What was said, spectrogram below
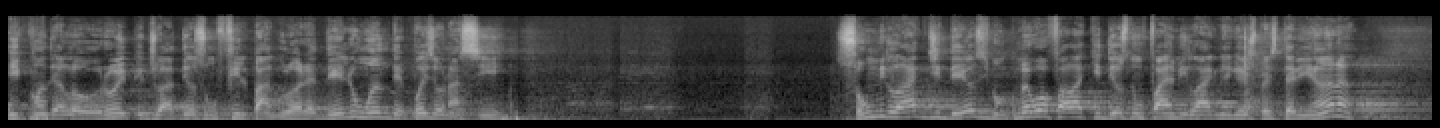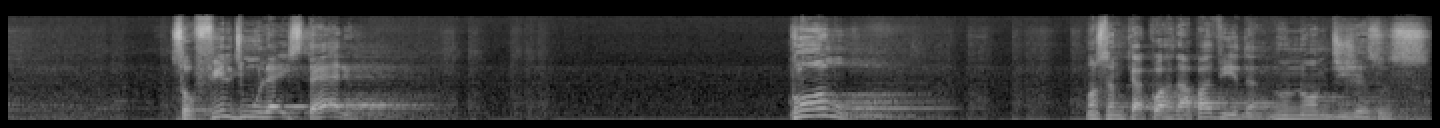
e quando ela orou e pediu a Deus um filho para a glória dele, um ano depois eu nasci. Sou um milagre de Deus, irmão. Como eu vou falar que Deus não faz milagre na igreja presbiteriana? Sou filho de mulher estéreo. Como? Nós temos que acordar para a vida, no nome de Jesus.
